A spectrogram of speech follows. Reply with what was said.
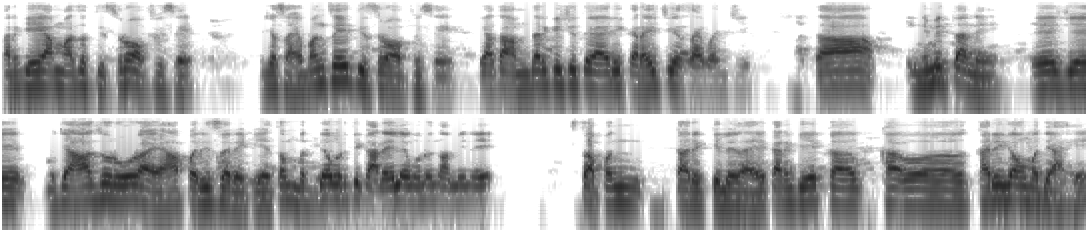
कारण की हे माझं तिसरं ऑफिस आहे. म्हणजे साहेबांचंही तिसरं ऑफिस आहे. की आता आमदारकीची तयारी करायची आहे साहेबांची. त्या निमित्ताने हे जे म्हणजे हा जो रोड आहे हा परिसर आहे की याचा मध्यवर्ती कार्यालय म्हणून आम्ही हे स्थापन कार्य केलेलं आहे. कारण की एक खारीगावमध्ये आहे.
